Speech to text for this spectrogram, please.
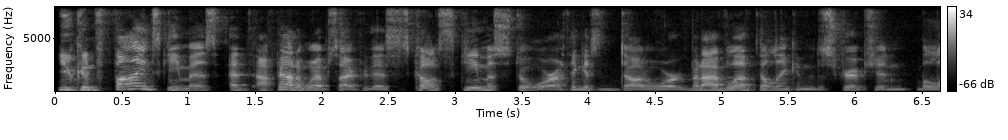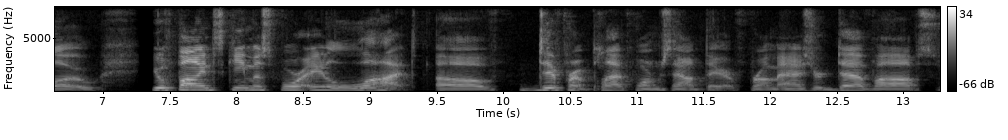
You can find schemas. At, I found a website for this. It's called Schema Store. I think it's .org, but I've left a link in the description below. You'll find schemas for a lot of different platforms out there, from Azure DevOps,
